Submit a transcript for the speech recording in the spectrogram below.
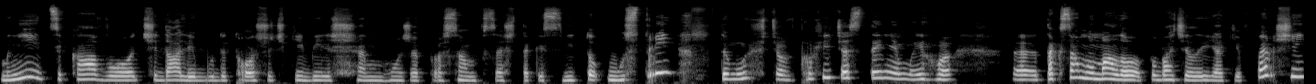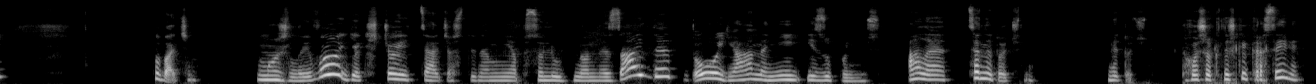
мені цікаво, чи далі буде трошечки більше, може, про сам все ж таки світоустрій, тому що в другій частині ми його. Е, так само мало побачили, як і в першій. Побачимо. Можливо, якщо і ця частина мені абсолютно не зайде, то я на ній і зупинюсь. Але це не точно. Не точно. Тому що книжки красиві,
